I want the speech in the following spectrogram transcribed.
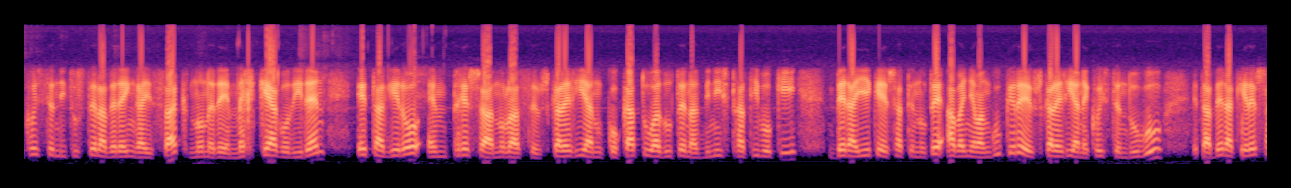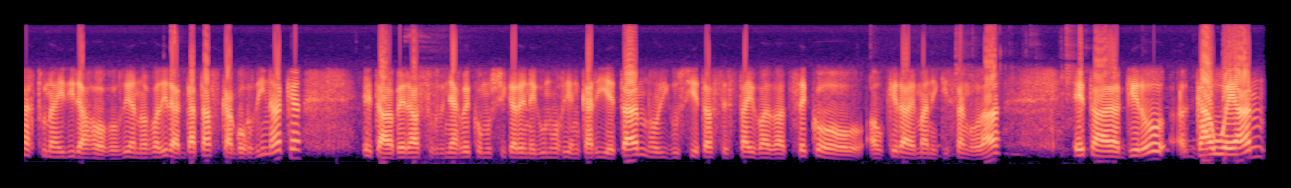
ekoizten dituztela bere ingaizak, non ere merkeago diren, eta gero enpresa nolaz Euskal Herrian kokatua duten administratiboki, beraieke esaten dute, abaina ah, manguk ere Euskal Herrian ekoizten dugu, eta berak ere sartu nahi dira hor, ordean hor badira gatazka gordinak, eta beraz urdinarbeko musikaren egun horien karietan, hori guzietaz ez badatzeko aukera emanik izango da. Eta gero gauean,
